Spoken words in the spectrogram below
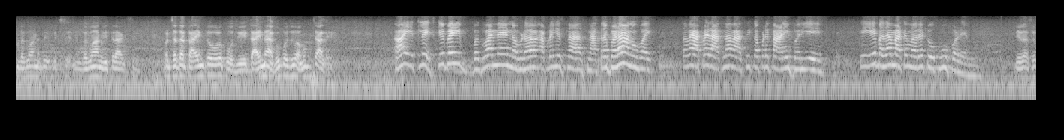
ભગવાન ભગવાન વિતરાગ છે. પણ છતાં ટાઈમ તો ઓળખવો જોઈએ. ટાઈમ આગું બધું અમુક ચાલે. હા એટલે જ કે ભાઈ ભગવાનને નવડા આપણે જે સ્નાત્ર ભણાવવાનું હોય તો હવે આપણે રાતના વાસી કપડે પાણી ભરીએ કે એ બધા માટે મારે ટોકવું પડે એમ દેરાસર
